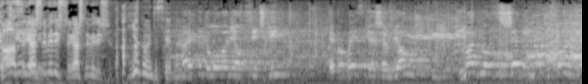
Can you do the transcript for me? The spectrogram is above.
Да, сега ще видиш, сега ще видиш. You're going to see it now. Най-титулувания от всички, европейския шампион Магнус Шевинг, Исландия.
